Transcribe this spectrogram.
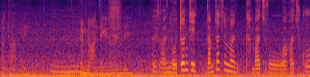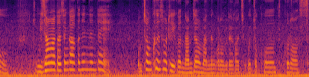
나타났대. 음, 몇 명 안 되긴 하는데. 그래서 아니, 어쩐지 남자들만 다 맞으러 와가지고, 좀 이상하다 생각은 했는데, 엄청 큰 소리 이건 남자만 맞는 거라 그래가지고 조금 부끄러웠어.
